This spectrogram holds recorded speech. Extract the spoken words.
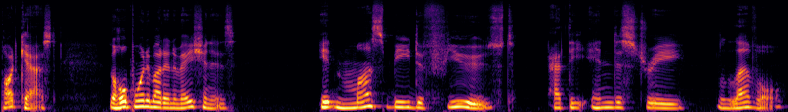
podcast, the whole point about innovation is it must be diffused at the industry level,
